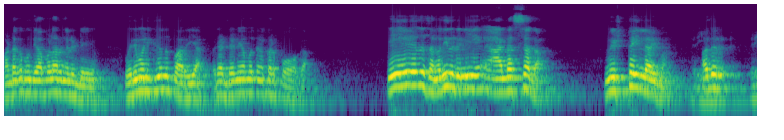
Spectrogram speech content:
പണ്ടൊക്കെ പുതിയാപ്പിള ഇറങ്ങലുണ്ടായിരുന്നു ഒരു മണിക്ക് എന്ന് പറയാം ഒരു രണ്ടണിയാകുമ്പോഴത്തേനൊക്കെ പോകാം. ഏത് സംഗതി ഈ അലസത നിഷ്ഠയില്ലായ്മ. അതൊരു ഒരു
